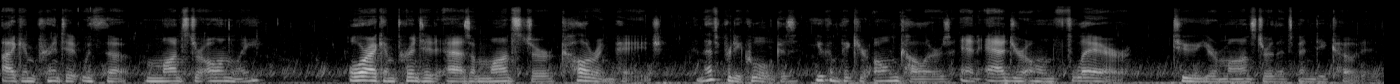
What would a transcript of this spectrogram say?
I can print it with the monster only, or I can print it as a monster coloring page. And that's pretty cool because you can pick your own colors and add your own flair to your monster that's been decoded.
